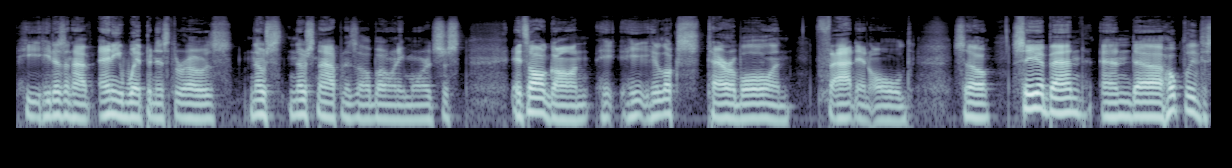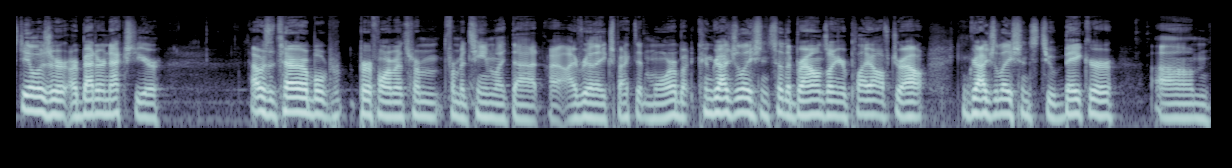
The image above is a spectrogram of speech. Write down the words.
he he doesn't have any whip in his throws. No no snap in his elbow anymore. It's just it's all gone. He he he looks terrible and fat and old. So see you, Ben, and uh, hopefully the Steelers are, are better next year. That was a terrible performance from from a team like that. I, I really expected more, but congratulations to the Browns on your playoff drought. Congratulations to Baker um,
